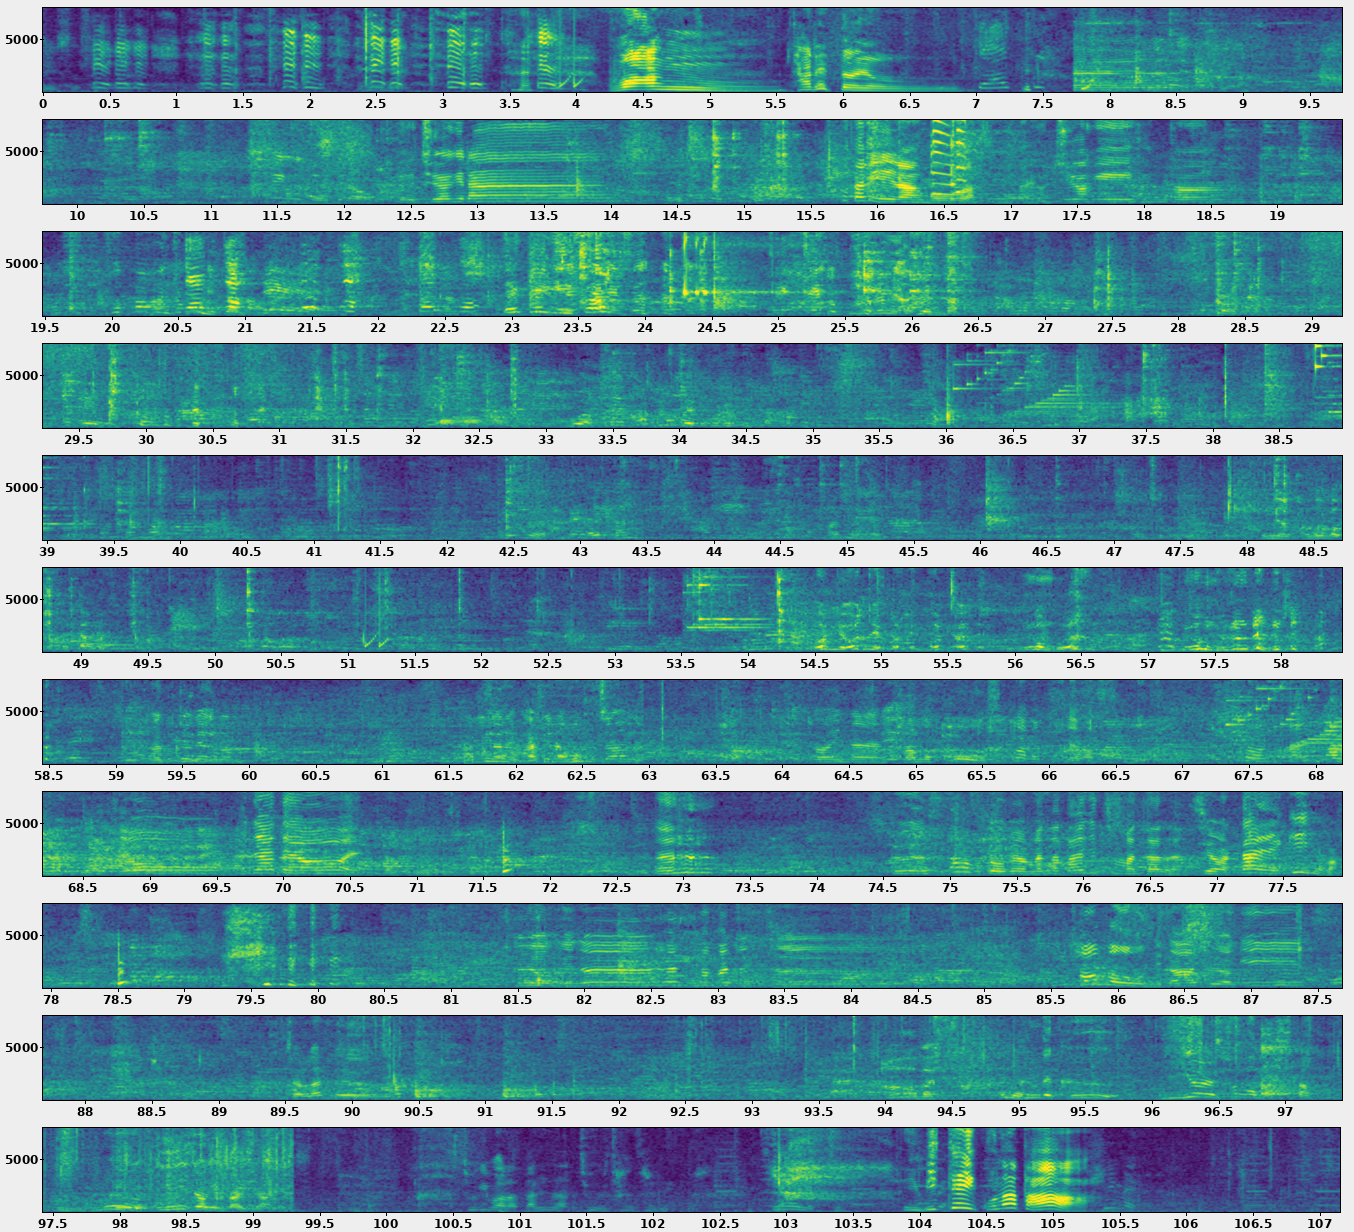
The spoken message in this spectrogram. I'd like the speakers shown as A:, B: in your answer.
A: 앉아 있었어.
B: 왕 잘했어요. 여기 주혁이랑 코다리랑 먹으러 왔습니다. 이건 주혁이 생선.
A: 솥밥은 조금 있잖아.
B: 짹짹이 있어? 저 발음이 안 된다. 뭐야, 맛있어. 어디 어디 어디 어디 어디 이건 뭐야? 이건 무슨 냄새야?
A: 가기 전에 그럼 가기 전에 밥이나 먹자.
B: 저희는 다 먹고 스타벅스에 왔습니다. 스타벅스 딸기찜 먹고 있죠. 안녕하세요. 저희는 스타벅스 오면 맨날 딸기찜만 짜잖아. 지영아 딸기 해봐. 주혁이는 햇 사과 주스. 처음 먹어봅니다. 주혁이. 젤라도.
A: 아 맛있어.
B: 어머. 근데 그 리얼 사과 맛이다? 응. 뭐 인위적인 맛이 아니야.
A: 저기 봐라 난리 나. 저기 장잘 되겠다. 생활맥주.
B: 이 밑에 있구나 다.
A: 힘에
